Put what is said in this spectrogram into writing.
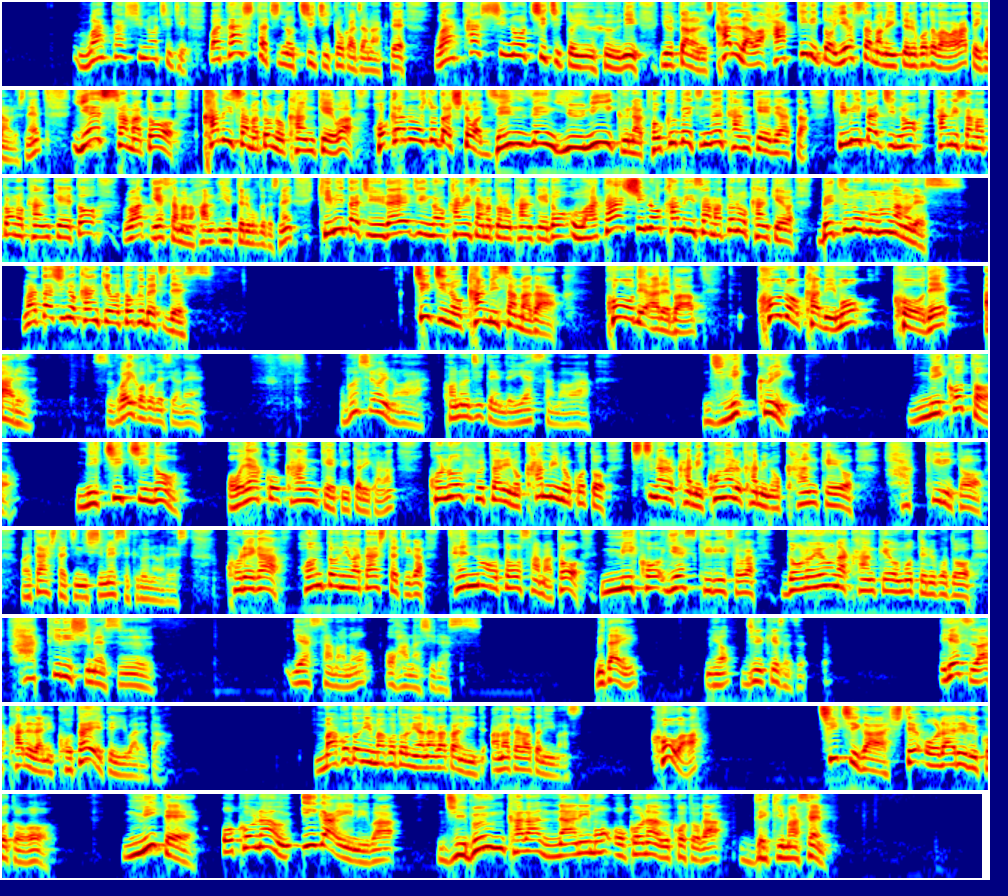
私の父。私たちの父とかじゃなくて、私の父というふうに言ったのです。彼らははっきりとイエス様の言っていることが分かっていたのですね。イエス様と神様との関係は他の人たちとは全然ユニークな特別な関係であった。君たちの神様との関係と、イエス様の言ってることですね。君たちユダヤ人の神様との関係と私の神様との関係は別のものなのです。私の関係は特別です。父の神様がこうであれば、この神もこうである。すごいことですよね。面白いのは、この時点でイエス様は、じっくり、御子と御父の親子関係と言ったらいいかな。この二人の神のこと、父なる神、子なる神の関係をはっきりと私たちに示してくれるのです。これが本当に私たちが天のお父様と御子イエス・キリストがどのような関係を持っていることをはっきり示すイエス様のお話です。見たい？見よ。19節。イエスは彼らに答えて言われた。誠に誠にあなた方に、あなた方に言います。子は、父がしておられることを見て行う以外には自分から何も行うことができません。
